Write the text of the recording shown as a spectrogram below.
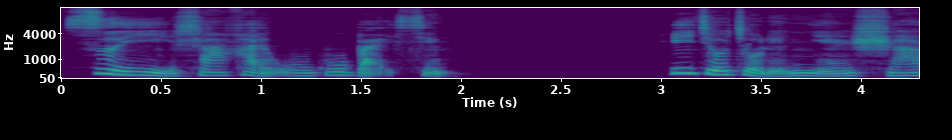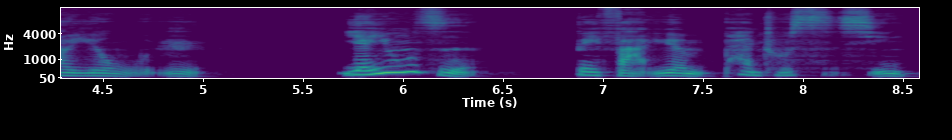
肆意杀害无辜百姓。一九九零年十二月五日，严永子被法院判处死刑，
